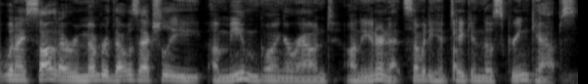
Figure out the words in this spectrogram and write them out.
when I saw that I remembered that was actually a meme going around on the internet somebody had oh. taken those screen caps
